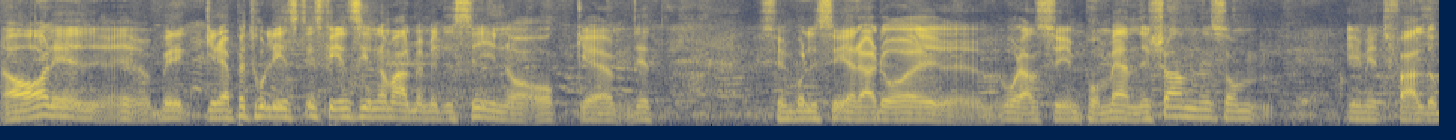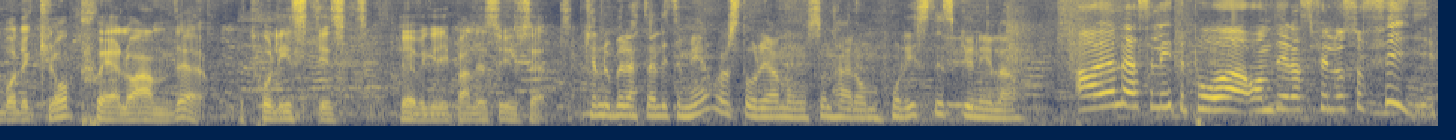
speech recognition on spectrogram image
Ja, det, begreppet holistiskt finns inom allmänmedicin och, och eh, det symboliserar då eh, våran syn på människan som i mitt fall då både kropp, själ och ande. Ett holistiskt övergripande synsätt. Kan du berätta lite mer vad det står i annonsen här om holistisk Gunilla? Ja, jag läser lite på om deras filosofi.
